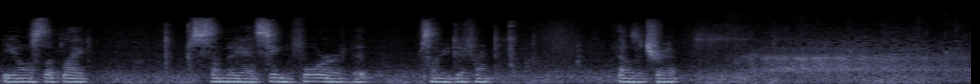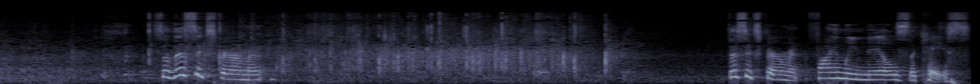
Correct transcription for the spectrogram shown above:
You almost looked like somebody I'd seen before, but somebody different. That was a trip. So this experiment this experiment finally nails the case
